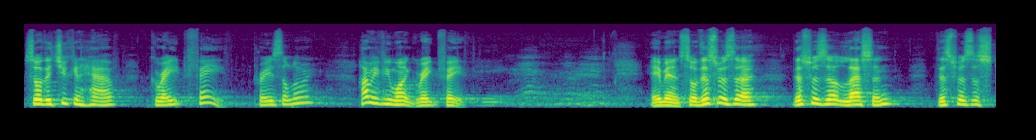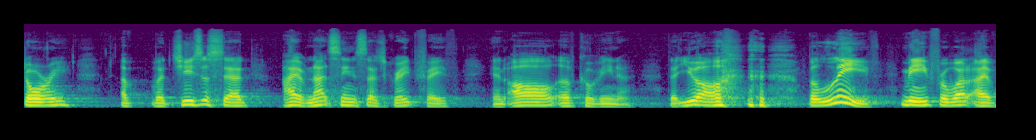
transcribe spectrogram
so that you can have great faith. Praise the Lord. How many of you want great faith? Amen. Amen. So this was a this was a lesson. This was a story of what Jesus said, I have not seen such great faith in all of Covina, that you all believe me for what I've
